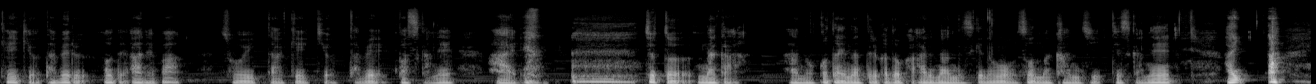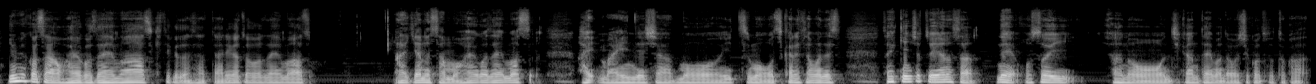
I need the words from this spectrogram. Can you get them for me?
ケーキを食べるのであれば、そういったケーキを食べますかね。はい。ちょっとなんか、あの、答えになってるかどうかあれなんですけども、そんな感じですかね。はい。あ、ゆめこさんおはようございます。来てくださってありがとうございます。はい、ヤナさんもおはようございます。はい、満員でした。もう、いつもお疲れ様です。最近ちょっとヤナさん、ね、遅いあの、時間帯までお仕事とか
